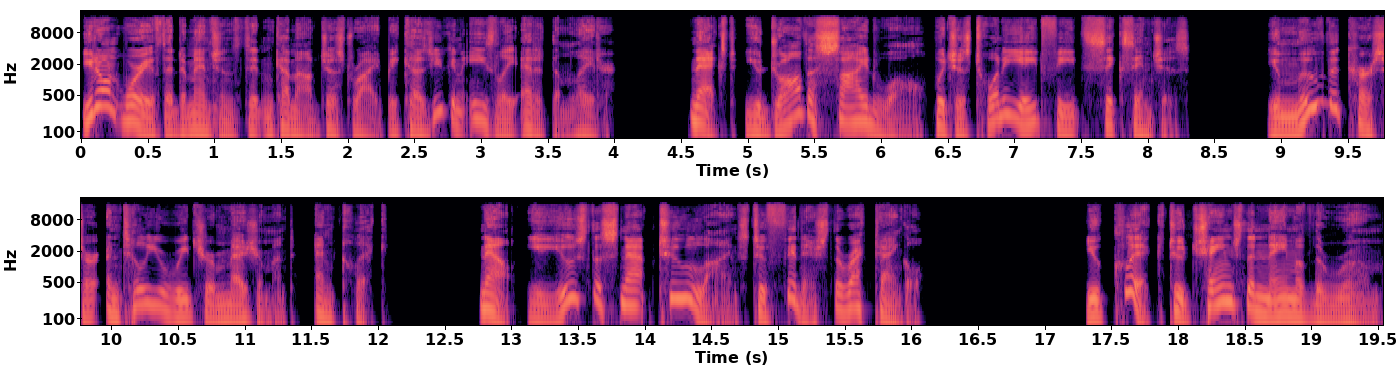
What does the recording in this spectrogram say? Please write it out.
You don't worry if the dimensions didn't come out just right because you can easily edit them later. Next, you draw the side wall, which is 28 feet 6 inches. You move the cursor until you reach your measurement and click. Now, you use the Snap To lines to finish the rectangle. You click to change the name of the room.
